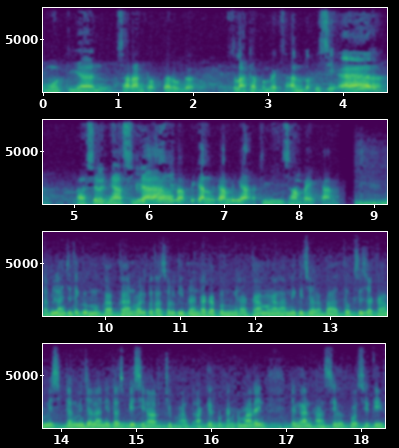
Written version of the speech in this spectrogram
kemudian saran dokter untuk setelah ada pemeriksaan untuk PCR, hasilnya siang, tapi kan kami nggak disampaikan. Lebih lanjut Teguh mengungkapkan Wali Kota Solo Gibran Raka Buming Raka mengalami gejala batuk sejak Kamis dan menjalani tes PCR Jumat akhir pekan kemarin dengan hasil positif.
